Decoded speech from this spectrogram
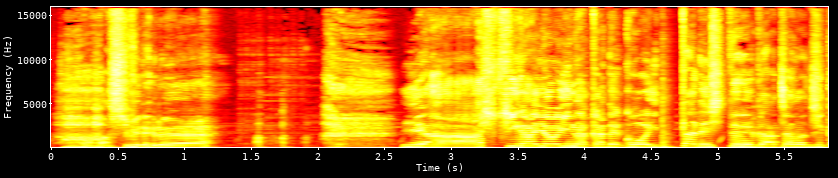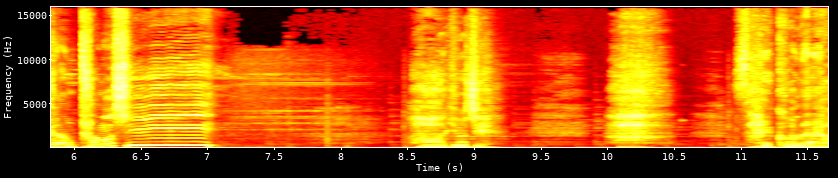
はあ、痺れるいやー、引きが良い中でこう行ったりしてるガチャの時間楽しいはあ、気持ちいい。はあ、最高だよ。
